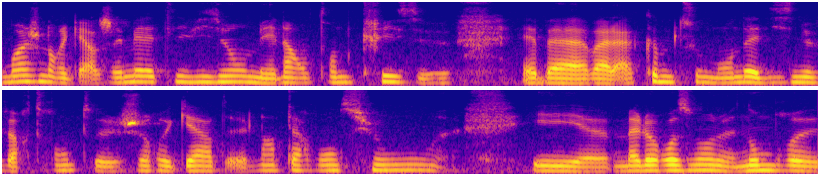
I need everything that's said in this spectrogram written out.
moi, je ne regarde jamais la télévision, mais là, en temps de crise, eh ben comme tout le monde, à 19h30, je regarde l'intervention et malheureusement le nombre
